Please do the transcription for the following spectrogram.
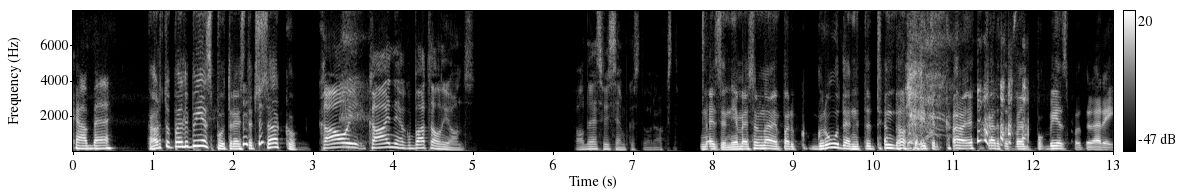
KB. Kartupeļu biesputra, es taču saku. kauj, kājnieku bataljons. Paldies visiem, kas to raksta. Nezinu, ja mēs runājam par grūdeni, tad tad noteikti ir kā kartupeļu biesputra arī.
